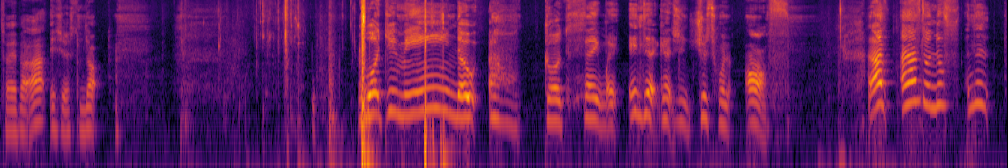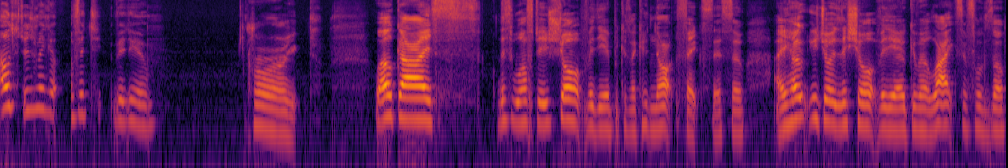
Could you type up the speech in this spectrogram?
Sorry about that, it's just not What do you mean? No. Oh, God's sake, my internet connection just went off. And I've, and I've done enough, and then I'll just make a, a video. Great. Well, guys, this will have to be a short video because I cannot fix this. So, I hope you enjoyed this short video. Give it a like, a thumbs up.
